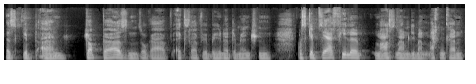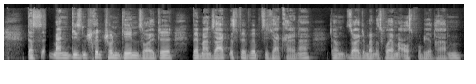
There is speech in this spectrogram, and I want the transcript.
Es gibt mhm. ähm, Jobbörsen sogar extra für behinderte Menschen. Es gibt sehr viele Maßnahmen, die man machen kann, dass man diesen Schritt schon gehen sollte. Wenn man sagt, es bewirbt sich ja keiner, dann sollte man es vorher mal ausprobiert haben.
